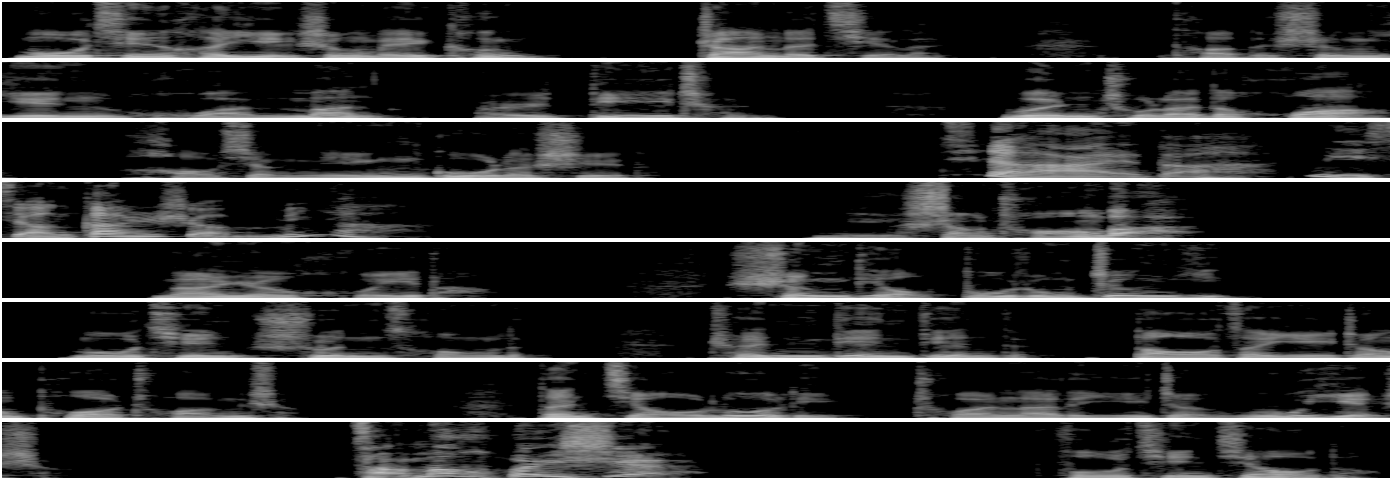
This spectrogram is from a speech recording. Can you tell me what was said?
母亲还一声没吭，站了起来，她的声音缓慢而低沉，问出来的话好像凝固了似的。“亲爱的，你想干什么呀？”“你上床吧。”男人回答，声调不容争议。母亲顺从了，沉甸甸的倒在一张破床上。但角落里传来了一阵呜咽声，“怎么回事？”父亲叫道。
